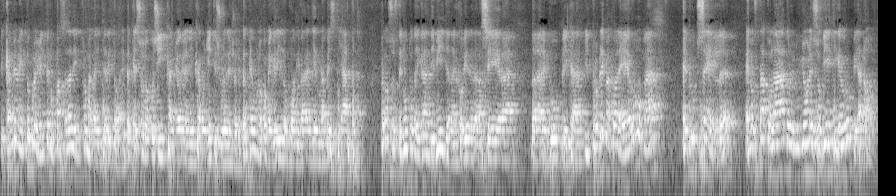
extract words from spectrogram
il cambiamento probabilmente non passa da dentro ma dai territori, perché sono così incarogniti sulle regioni? Perché uno come Grillo può arrivare a dire una bestiata, però sostenuto dai grandi media, dal Corriere della Sera, dalla Repubblica. Il problema qual è? Roma è Bruxelles, è lo Stato ladro, è l'Unione Sovietica Europea? No.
